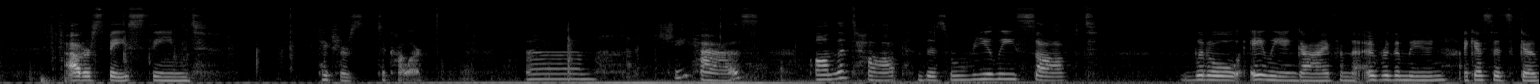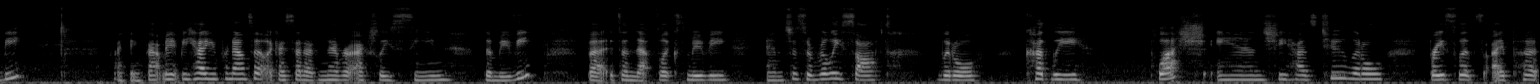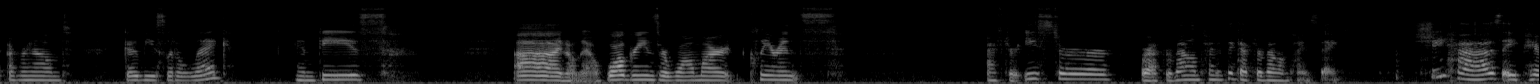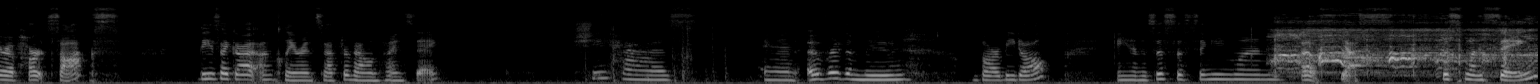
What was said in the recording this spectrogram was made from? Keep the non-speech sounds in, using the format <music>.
outer space themed pictures to color. Um, she has on the top this really soft little alien guy from the Over the Moon. I guess it's Gobi. I think that might be how you pronounce it. Like I said, I've never actually seen the movie, but it's a Netflix movie and it's just a really soft little cuddly plush and she has two little bracelets I put around Gobi's little leg. And these, uh, I don't know, Walgreens or Walmart clearance after Easter or after Valentine's, I think after Valentine's Day. She has a pair of heart socks. These I got on clearance after Valentine's Day. She has an over the moon Barbie doll. And is this the singing one? Oh, yes. This one sings.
